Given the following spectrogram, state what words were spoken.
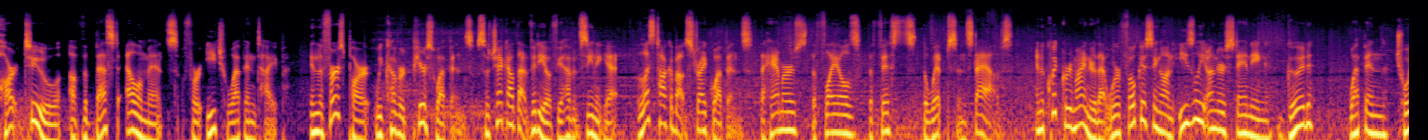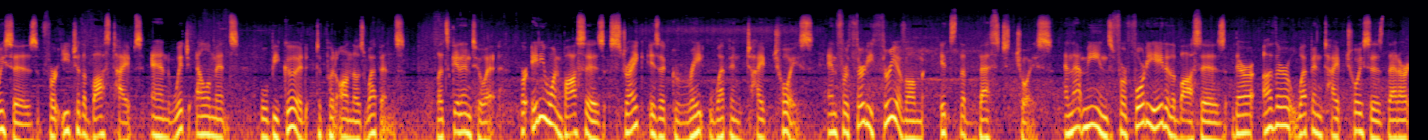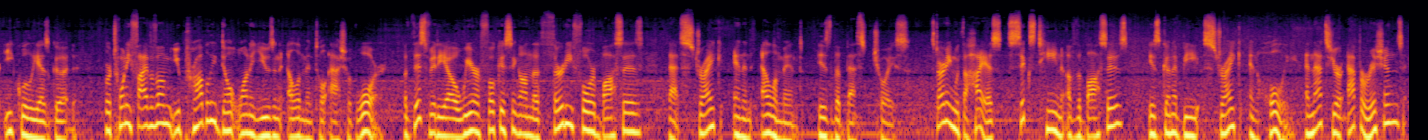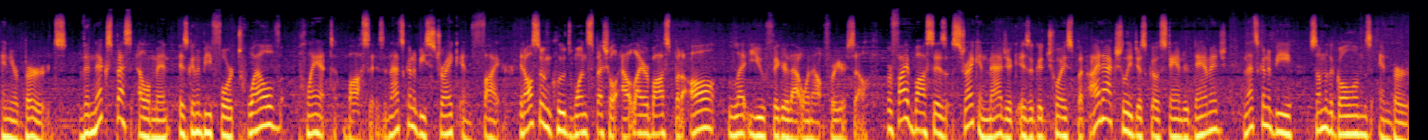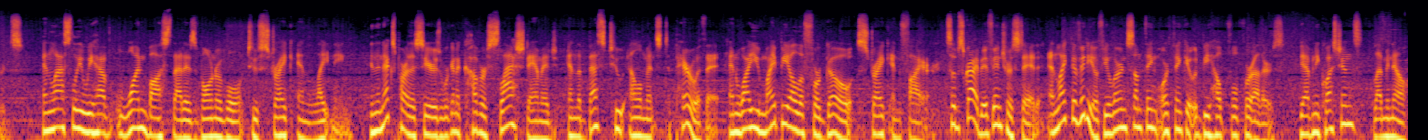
part 2 of the best elements for each weapon type. In the first part, we covered pierce weapons, so check out that video if you haven't seen it yet. But let's talk about strike weapons the hammers, the flails, the fists, the whips, and staves. And a quick reminder that we're focusing on easily understanding good weapon choices for each of the boss types and which elements will be good to put on those weapons. Let's get into it. For 81 bosses, Strike is a great weapon type choice, and for 33 of them, it's the best choice. And that means for 48 of the bosses, there are other weapon type choices that are equally as good. For 25 of them, you probably don't want to use an Elemental Ash of War. But this video, we are focusing on the 34 bosses that Strike and an Element is the best choice. Starting with the highest, 16 of the bosses is going to be Strike and Holy, and that's your apparitions and your birds. The next best element is going to be for 12 plant bosses, and that's going to be Strike and Fire. It also includes one special outlier boss, but I'll let you figure that one out for yourself. For 5 bosses, Strike and Magic is a good choice, but I'd actually just go standard damage, and that's going to be some of the golems and birds. And lastly, we have one boss that is vulnerable to strike and lightning. In the next part of the series, we're going to cover slash damage and the best two elements to pair with it, and why you might be able to forego strike and fire. Subscribe if interested, and like the video if you learned something or think it would be helpful for others. If you have any questions, let me know.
